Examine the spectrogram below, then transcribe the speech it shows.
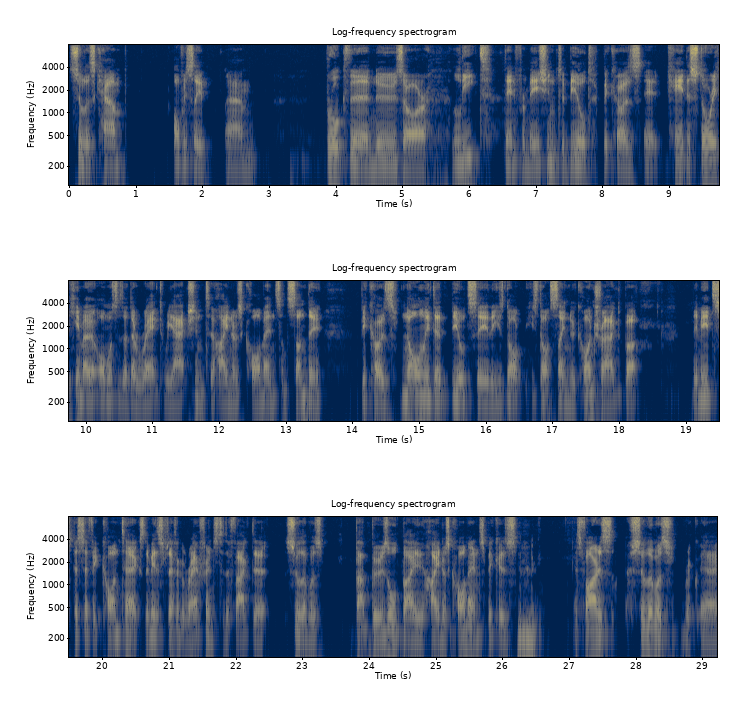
Süle's camp obviously um, broke the news or leaked the information to Bild because it came, the story came out almost as a direct reaction to Hainer's comments on Sunday. Because not only did Bild say that he's not he's not signed a new contract, but they made specific context. They made a specific reference to the fact that Süle was bamboozled by Hainer's comments because, mm. as far as Süle was, uh,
